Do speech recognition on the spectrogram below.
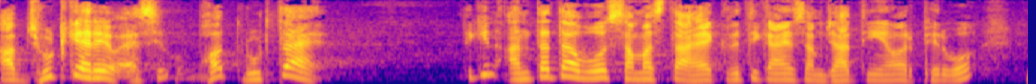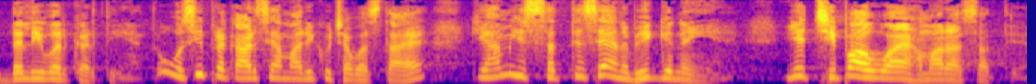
आप झूठ कह रहे हो ऐसे बहुत रूठता है। लेकिन अंततः वो समझता है कृतिकाएँ समझाती हैं और फिर वो डिलीवर करती हैं। तो उसी प्रकार से हमारी कुछ अवस्था है कि हम इस सत्य से अनभिज्ञ नहीं है। ये छिपा हुआ है हमारा सत्य।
